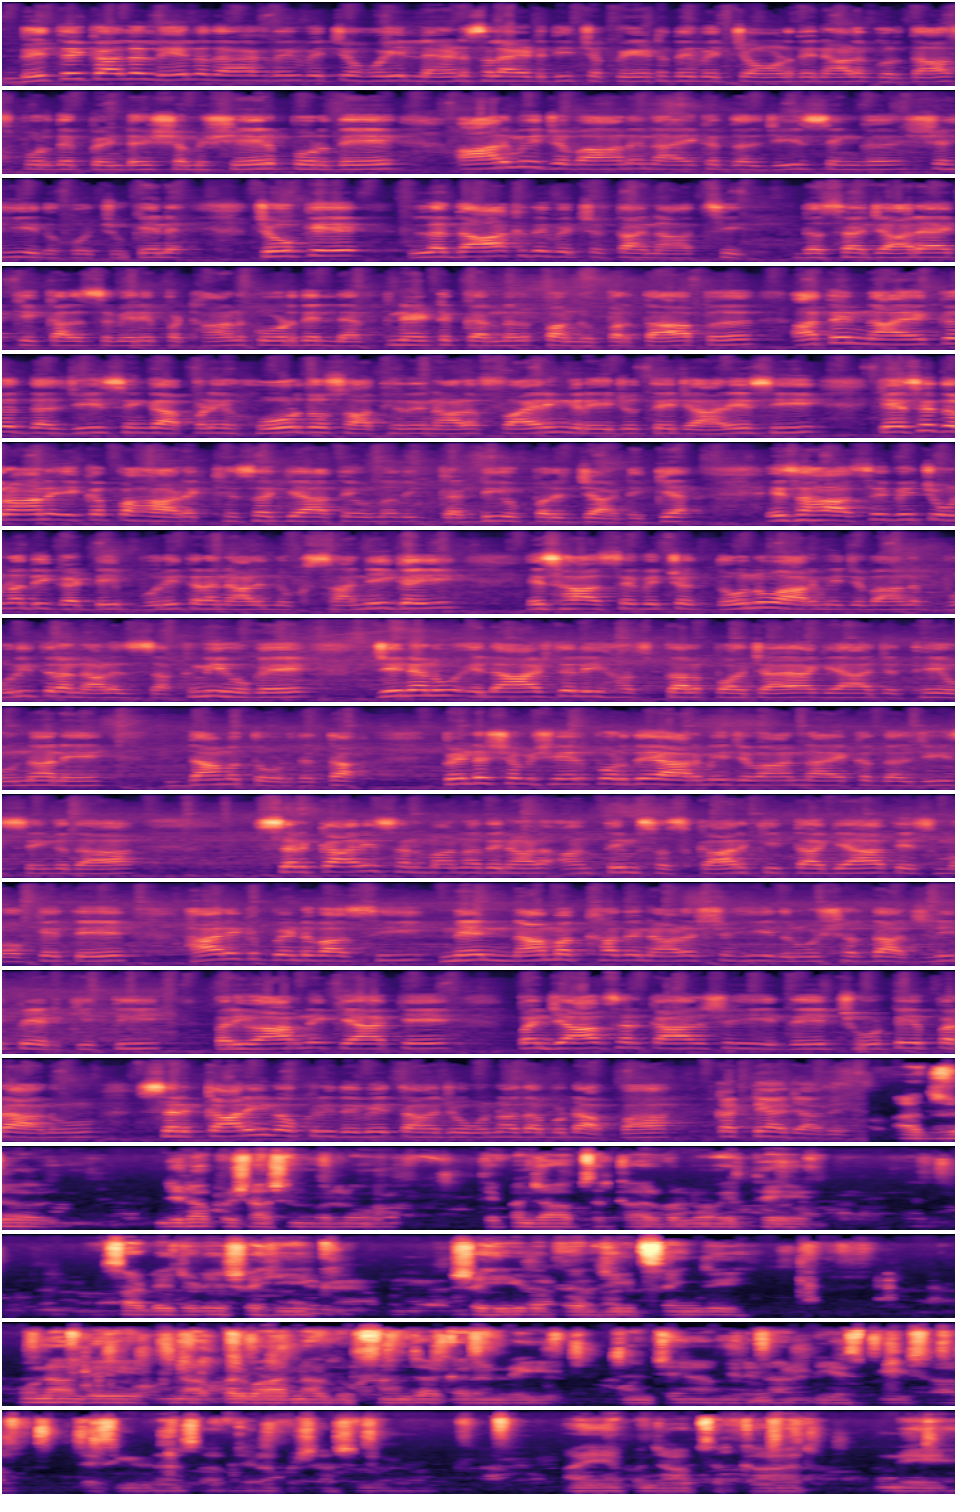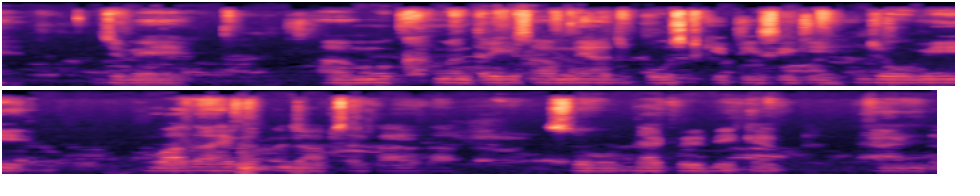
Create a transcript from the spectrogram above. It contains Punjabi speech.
ਬੀਤੇ ਕੱਲ ਲੇਹ ਲਦਾਖ ਦੇ ਵਿੱਚ ਹੋਈ ਲੈਂਡਸਲਾਈਡ ਦੀ ਚਪੇਟ ਦੇ ਵਿੱਚ ਆਉਣ ਦੇ ਨਾਲ ਗੁਰਦਾਸਪੁਰ ਦੇ ਪਿੰਡ ਸ਼ਮਸ਼ੇਰਪੁਰ ਦੇ ਆਰਮੀ ਜਵਾਨ ਨਾਇਕ ਦਲਜੀਤ ਸਿੰਘ ਸ਼ਹੀਦ ਹੋ ਚੁੱਕੇ ਨੇ, ਜੋ ਕਿ ਲਦਾਖ ਦੇ ਵਿੱਚ ਤਾਇਨਾਤ ਸੀ। ਦੱਸਿਆ ਜਾ ਰਿਹਾ ਹੈ ਕਿ ਕੱਲ ਸਵੇਰੇ ਪਠਾਨਕੋਟ ਦੇ ਲੈਫਟੀਨੈਂਟ ਕਰਨਲ ਭਾਨੂ ਪ੍ਰਤਾਪ ਅਤੇ ਨਾਇਕ ਦਲਜੀਤ ਸਿੰਘ ਆਪਣੇ ਹੋਰ ਦੋ ਸਾਥੀਆਂ ਦੇ ਨਾਲ ਫਾਇਰਿੰਗ ਰੇਂਜ ਉੱਤੇ ਜਾ ਰਹੇ ਸੀ ਕਿ ਇਸੇ ਦੌਰਾਨ ਇੱਕ ਪਹਾੜ ਖਿਸਕ ਗਿਆ ਤੇ ਉਹਨਾਂ ਦੀ ਗੱਡੀ ਉੱਪਰ ਜਾ ਡਿੱਗਿਆ। ਇਸ ਹਾਦਸੇ ਵਿੱਚ ਉਹਨਾਂ ਦੀ ਗੱਡੀ ਬੁਰੀ ਤਰ੍ਹਾਂ ਨਾਲ ਨੁਕਸਾਨੀ ਗਈ। ਇਸ ਹਾਦਸੇ ਵਿੱਚ ਦੋਨੋਂ ਆਰਮੀ ਜਵਾਨ ਬੁਰੀ ਤਰ੍ਹਾਂ ਨਾਲ ਜ਼ਖਮੀ ਹੋ ਗਏ, ਜਿਨ੍ਹਾਂ ਨੂੰ ਇਲਾਜ ਦੇ ਲਈ ਹਸਪਤਾਲ ਪਹੁੰਚਾਇਆ ਗਿਆ, ਜਿੱਥੇ ਉਹਨਾਂ ਨੇ ਦਮ ਤੋੜ ਦਿੱਤਾ। ਪਿੰਡ ਸ਼ਮਸ਼ੇਰਪੁਰ ਦੇ ਆਰਮੀ ਜਵਾਨ ਨਾਇਕ ਦਲਜੀਤ ਸਿੰਘ ਦਾ ਸਰਕਾਰੀ ਸਨਮਾਨਾਂ ਦੇ ਨਾਲ ਅੰਤਿਮ ਸੰਸਕਾਰ ਕੀਤਾ ਗਿਆ ਤੇ ਇਸ ਮੌਕੇ ਤੇ ਹਰ ਇੱਕ ਪਿੰਡ ਵਾਸੀ ਨੇ ਨਾਮ ਅੱਖਾਂ ਦੇ ਨਾਲ ਸ਼ਹੀਦ ਨੂੰ ਸ਼ਰਧਾਂਜਲੀ ਭੇਟ ਕੀਤੀ। ਪਰਿਵਾਰ ਨੇ ਕਿਹਾ ਕਿ ਪੰਜਾਬ ਸਰਕਾਰ ਸ਼ਹੀਦ ਦੇ ਛੋਟੇ ਭਰਾ ਨੂੰ ਸਰਕਾਰੀ ਨੌਕਰੀ ਦੇਵੇ ਤਾਂ ਜੋ ਉਹਨਾਂ ਦਾ ਬੁਢਾਪਾ ਕੱਟਿਆ ਜਾਵੇ। ਅੱਜ ਜ਼ਿਲ੍ਹਾ ਪ੍ਰਸ਼ਾਸਨ ਵੱਲੋਂ ਤੇ ਪੰਜਾਬ ਸਰਕਾਰ ਵੱਲੋਂ ਇੱਥੇ ਸਾਡੇ ਜਿਹੜੇ ਸ਼ਹੀਦ ਸ਼ਹੀਦ ਦਲਜੀਤ ਸਿੰਘ ਜੀ, ਉਹਨਾਂ ਦੇ ਨਾਲ ਪਰਿਵਾਰ ਨਾਲ ਦੁੱਖ ਸਾਂਝਾ ਕਰਨ ਲਈ ਪਹੁੰਚੇ ਆ ਮੇਰੇ ਨਾਲ ਡੀਐਸਪੀ ਸਾਹਿਬ, ਤਹਿਸੀਲਦਾਰ ਸਾਹਿਬ, ਜ਼ਿਲ੍ਹਾ ਪ੍ਰਸ਼ਾਸਨ ਵੱਲੋਂ ਆਏ ਆ ਪੰਜਾਬ ਸਰਕਾਰ ਨੇ ਜਿਵੇਂ ਮੁੱਖ ਮੰਤਰੀ ਸਾਹਿਬ ਨੇ ਅੱਜ ਪੋਸਟ ਕੀਤੀ ਸੀਗੀ ਜੋ ਵੀ ਵਾਅਦਾ ਹੈਗਾ ਪੰਜਾਬ ਸਰਕਾਰ ਦਾ so that will be kept and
